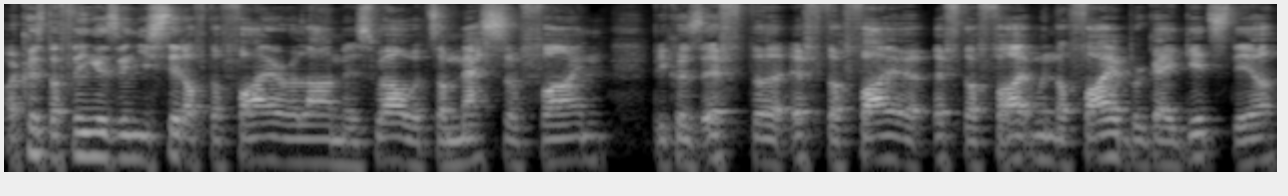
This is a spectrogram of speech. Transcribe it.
because the thing is when you set off the fire alarm as well, it's a massive fine because if the if the fire if the fire when the fire brigade gets there,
